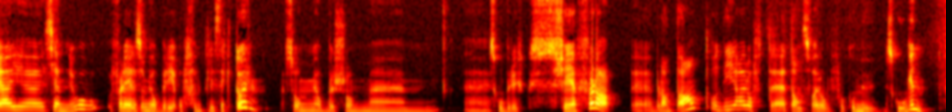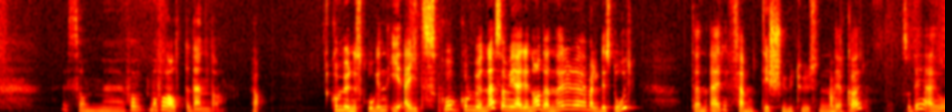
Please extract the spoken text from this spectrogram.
jeg eh, kjenner jo flere som jobber i offentlig sektor. Som jobber som eh, eh, skogbrukssjefer, da, eh, blant annet. Og de har ofte et ansvar overfor kommuneskogen. Som eh, for, må forvalte den, da. Kommuneskogen i Eidskog kommune, som vi er i nå, den er eh, veldig stor. Den er 57 000 dekar. Så det er jo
